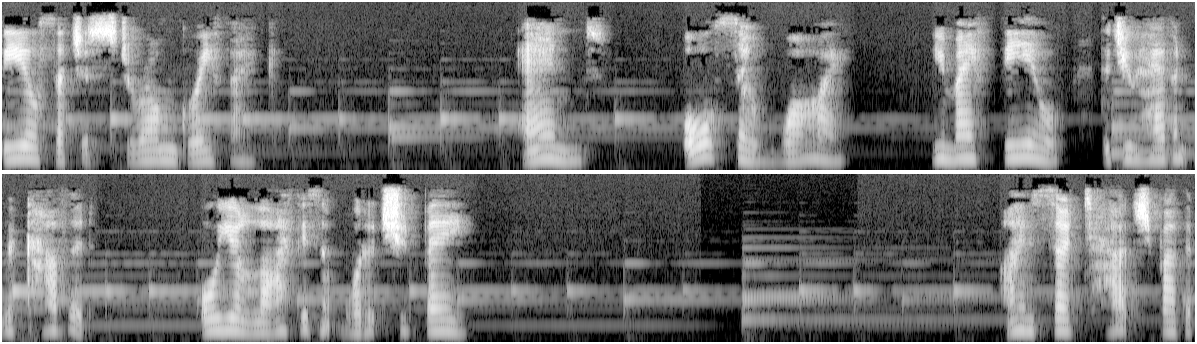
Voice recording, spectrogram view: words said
feel such a strong grief ache. And also why you may feel that you haven't recovered or your life isn't what it should be. I am so touched by the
